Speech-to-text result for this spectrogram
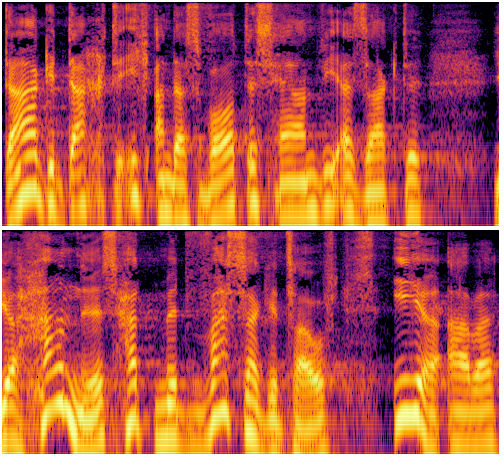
Da gedachte ich an das Wort des Herrn, wie er sagte, Johannes hat mit Wasser getauft, ihr aber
